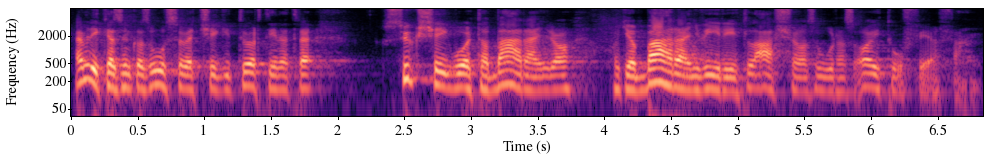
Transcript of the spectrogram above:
Emlékezzünk az Ószövetségi történetre, szükség volt a bárányra, hogy a bárány vérét lássa az Úr az ajtófélfán.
